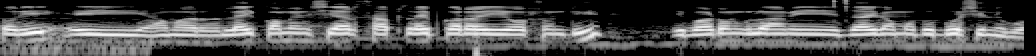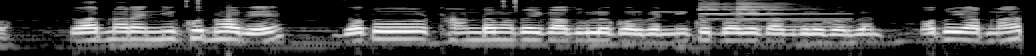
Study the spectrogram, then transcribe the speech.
সরি এই আমার লাইক কমেন্ট শেয়ার সাবস্ক্রাইব করার এই অপশনটি এই বাটনগুলো আমি জায়গা মতো বসিয়ে নেব। তো আপনারা নিখুঁতভাবে যত ঠান্ডা মাথায় কাজগুলো করবেন, নিখুঁতভাবে কাজগুলো করবেন, ততই আপনার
